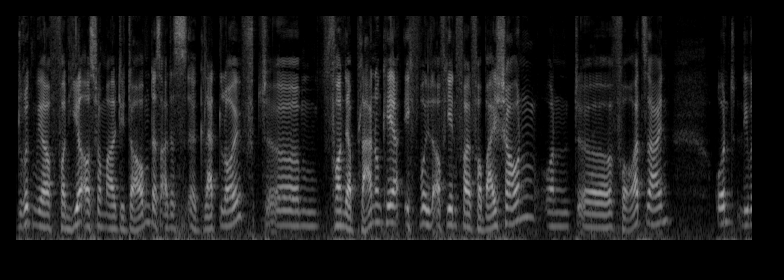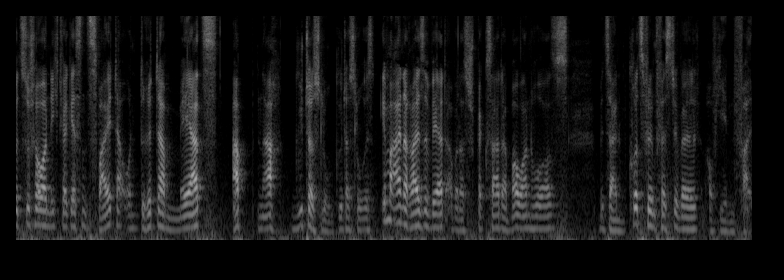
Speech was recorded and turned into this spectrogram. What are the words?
drücken wir von hier aus schon mal die Daumen, dass alles äh, glatt läuft. Ähm, von der Planung her, ich will auf jeden Fall vorbeischauen und äh, vor Ort sein. Und liebe Zuschauer, nicht vergessen, 2. und 3. März ab nach Gütersloh. Gütersloh ist immer eine Reise wert, aber das Specksader Bauernhaus mit seinem Kurzfilmfestival auf jeden Fall.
